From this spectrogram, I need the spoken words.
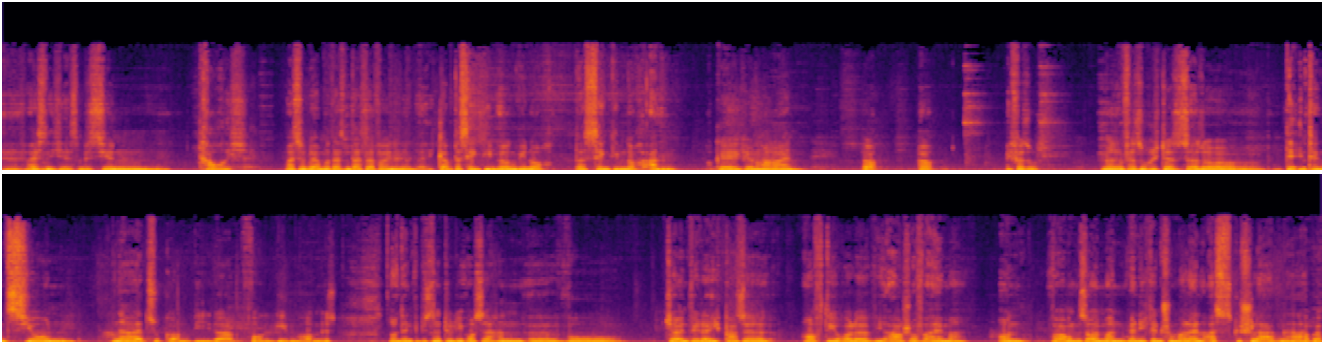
äh, weiß nicht, er ist ein bisschen traurig. Weißt du, wir haben das und das da vorhin, ich glaube, das hängt ihm irgendwie noch, das hängt ihm noch an. Okay, ich höre noch mal rein. Ja, ja, ich versuch's. Ja, dann versuche ich das, also der Intention nahe zu kommen, die da vorgegeben worden ist. Und dann gibt es natürlich auch Sachen, äh, wo, tja, entweder ich passe auf die Rolle wie Arsch auf Eimer und warum soll man, wenn ich denn schon mal einen Ast geschlagen habe,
